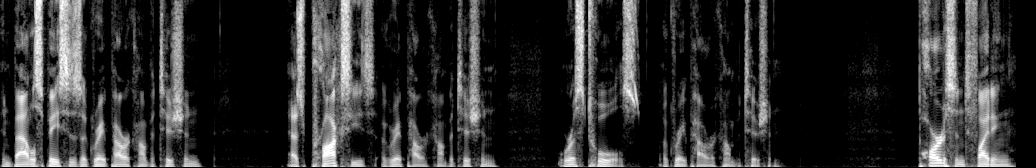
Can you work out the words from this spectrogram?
and battle spaces of great power competition, as proxies of great power competition, or as tools of great power competition. Partisans fighting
